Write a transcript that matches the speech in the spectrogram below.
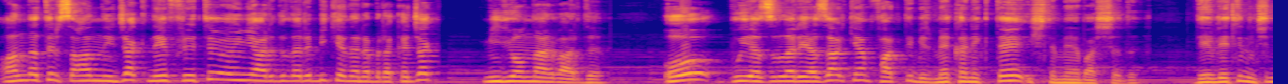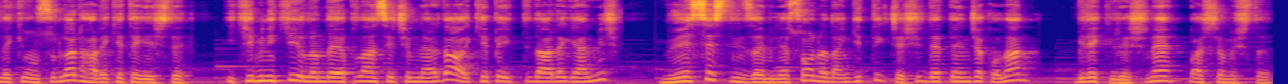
Anlatırsa anlayacak, nefreti, ön yargıları bir kenara bırakacak milyonlar vardı. O bu yazıları yazarken farklı bir mekanikte işlemeye başladı. Devletin içindeki unsurlar harekete geçti. 2002 yılında yapılan seçimlerde AKP iktidara gelmiş, müesses nizam ile sonradan gittikçe şiddetlenecek olan bilek güreşine başlamıştı.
